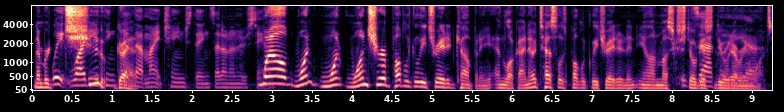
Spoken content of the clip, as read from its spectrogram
Number Mm. Wait, two. why do you think that ahead. that might change things? I don't understand. Well, one, one, once you're a publicly traded company, and look, I know Tesla's publicly traded, and Elon Musk still gets to do Exactly, whatever he wants.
